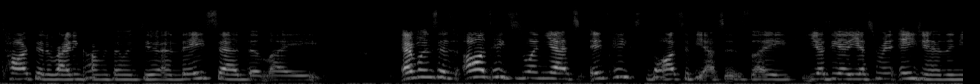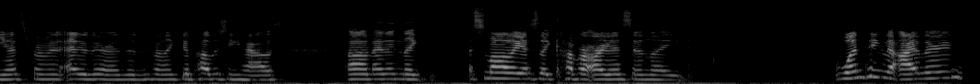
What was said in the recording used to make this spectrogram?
talked at a writing conference I went to, and they said that like everyone says all it takes is one yes. It takes lots of yeses. Like you have to get a yes from an agent, and then yes from an editor, and then from like the publishing house, um, and then like a smaller yes like cover artists and like. One thing that I learned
